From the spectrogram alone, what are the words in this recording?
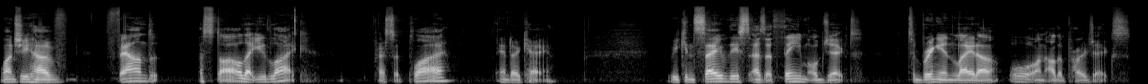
Once you have found a style that you like, press apply and OK. We can save this as a theme object to bring in later or on other projects.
